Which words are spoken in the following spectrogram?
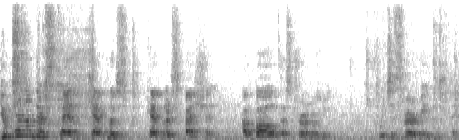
you can understand Kepler's, Kepler's passion about astronomy, which is very interesting.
